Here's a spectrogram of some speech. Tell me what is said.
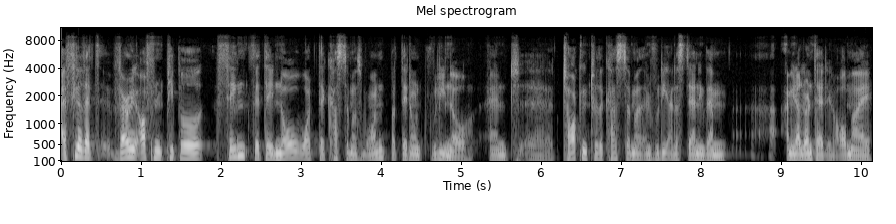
I feel that very often people think that they know what their customers want, but they don't really know. And uh, talking to the customer and really understanding them, I mean, I learned that in all my,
